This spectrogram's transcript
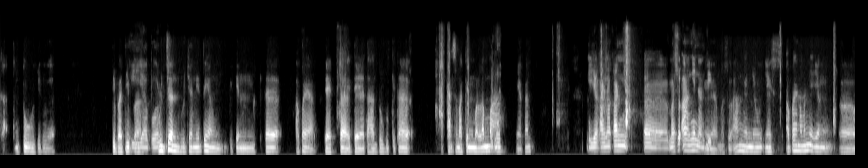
gak tentu gitu ya tiba-tiba Iya, hujan hujan itu yang bikin kita apa ya daya, daya tahan tubuh kita akan semakin melemah ya kan? Iya, karena kan eh, masuk angin nanti. ya masuk angin yang, yang apa yang namanya yang eh,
